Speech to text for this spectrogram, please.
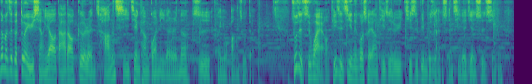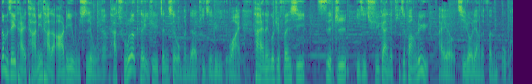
那么这个对于想要达到个人长期健康管理的人呢，是很有帮助的。除此之外哦，体脂计能够测量体脂率，其实并不是很神奇的一件事情。那么这一台塔尼塔的 RD 五四五呢，它除了可以去侦测我们的体脂率以外，它还能够去分析四肢以及躯干的体脂肪率，还有肌肉量的分布哦。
